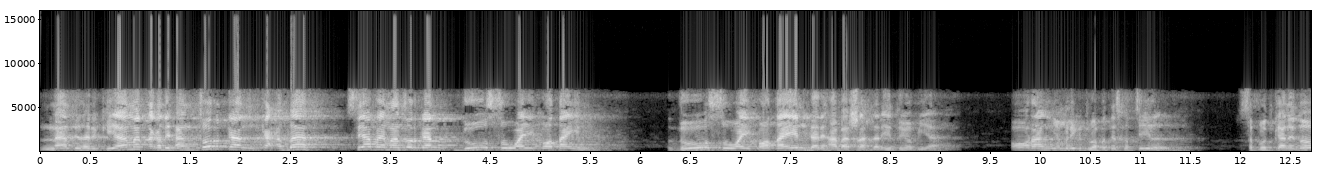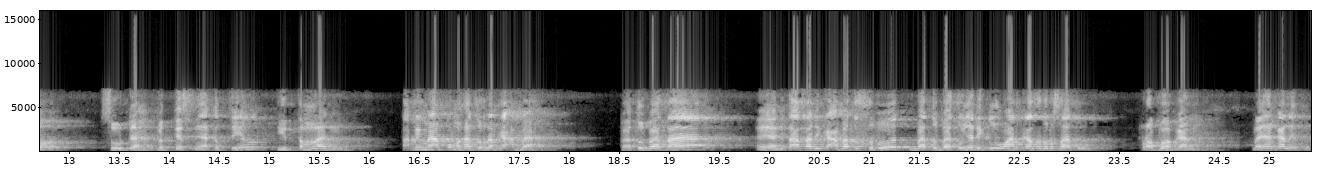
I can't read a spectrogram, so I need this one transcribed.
Nanti hari kiamat akan dihancurkan Ka'bah. Siapa yang menghancurkan? Du suwaiqatain. Du suwaiqatain dari Habasyah, dari Ethiopia. Orang yang memiliki dua betis kecil. Sebutkan itu sudah betisnya kecil, hitam lagi. Tapi mampu menghancurkan Ka'bah. Batu bata yang ditata di Ka'bah tersebut, batu-batunya dikeluarkan satu persatu. Robohkan. Bayangkan itu.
